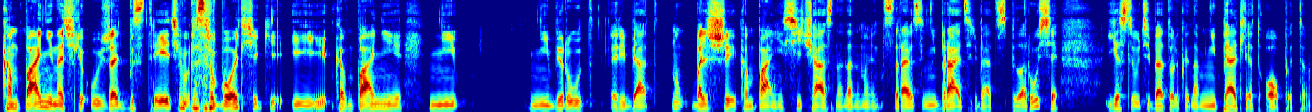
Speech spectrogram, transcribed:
компании начали уезжать быстрее, чем разработчики, и компании не не берут ребят, ну, большие компании сейчас на данный момент стараются не брать ребят из Беларуси, если у тебя только там не 5 лет опыта.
